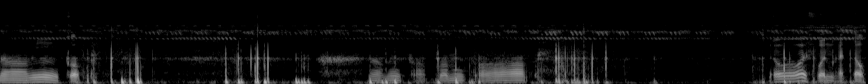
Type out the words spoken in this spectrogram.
นอมี กบนอมีกบนอมีกบโอ้ยฝนก็ตก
